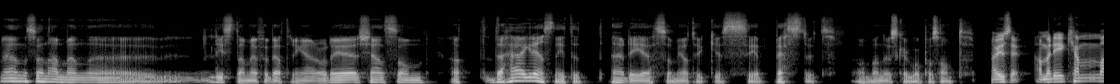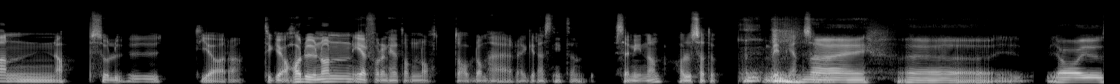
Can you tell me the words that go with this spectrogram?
men så en allmän eh, lista med förbättringar. Och det känns som att det här gränssnittet är det som jag tycker ser bäst ut. Om man nu ska gå på sånt. Ja, just det. Ja, men det kan man absolut göra. Tycker jag. Har du någon erfarenhet av något av de här gränssnitten sen innan? Har du satt upp VPN? Nej, uh, jag har ju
